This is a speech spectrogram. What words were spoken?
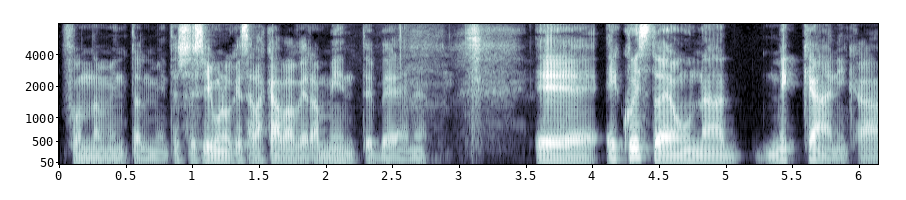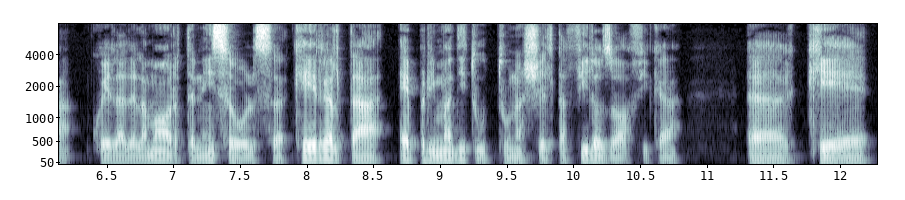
fondamentalmente. Cioè sei uno che se la cava veramente bene. E, e questa è una meccanica, quella della morte nei Souls, che in realtà è prima di tutto una scelta filosofica eh, che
